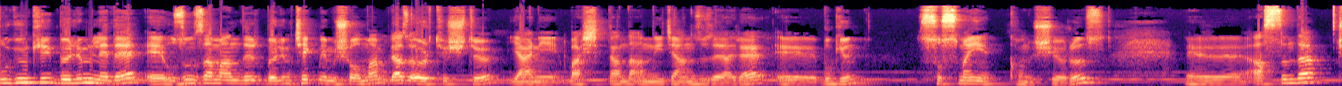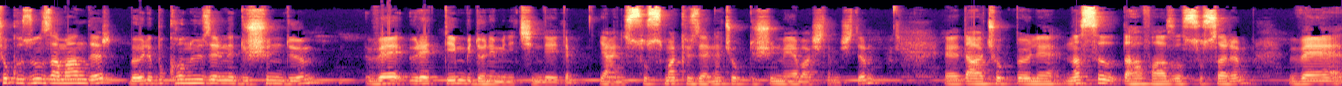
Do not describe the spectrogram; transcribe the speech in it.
bugünkü bölümle de e, uzun zamandır bölüm çekmemiş olmam biraz örtüştü. Yani başlıktan da anlayacağınız üzere e, bugün susmayı konuşuyoruz. E, aslında çok uzun zamandır böyle bu konu üzerine düşündüğüm ve ürettiğim bir dönemin içindeydim. Yani susmak üzerine çok düşünmeye başlamıştım. E, daha çok böyle nasıl daha fazla susarım ve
